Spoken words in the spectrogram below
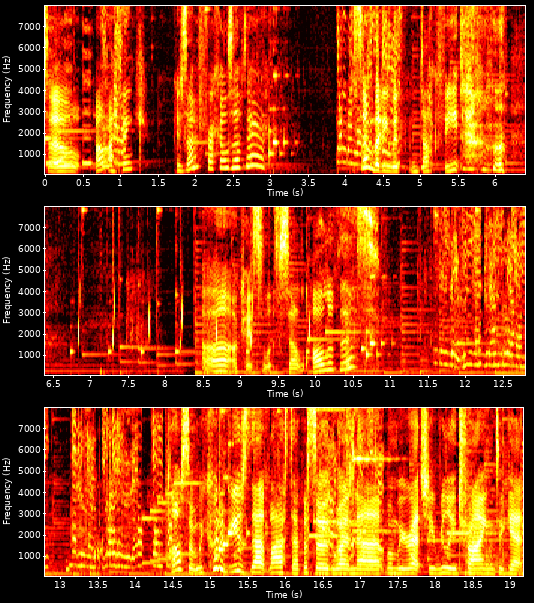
So, oh, I think, is that Freckles up there? Somebody with duck feet. uh, okay, so let's sell all of this. Awesome, we could have used that last episode when, uh, when we were actually really trying to get,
